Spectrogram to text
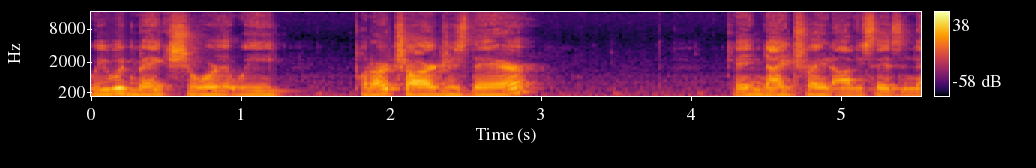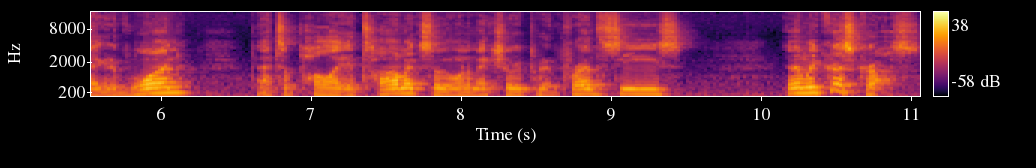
we would make sure that we put our charges there. Okay, nitrate obviously has a negative 1. That's a polyatomic, so we want to make sure we put in parentheses. And then we crisscross,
